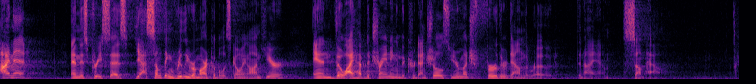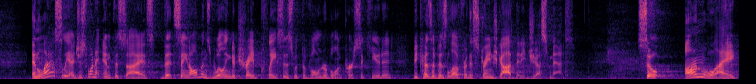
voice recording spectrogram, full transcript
I'm in. And this priest says, Yeah, something really remarkable is going on here. And though I have the training and the credentials, you're much further down the road than I am, somehow. And lastly, I just want to emphasize that St. Alban's willing to trade places with the vulnerable and persecuted because of his love for the strange God that he just met. So unlike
